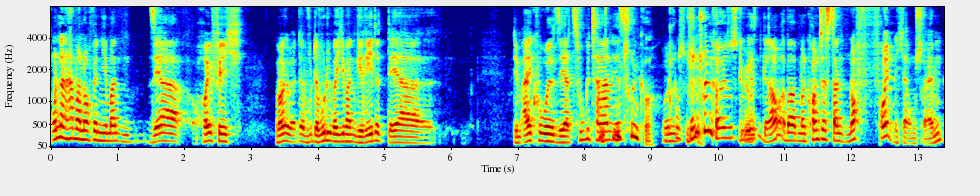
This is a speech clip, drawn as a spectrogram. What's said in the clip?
und dann haben wir noch, wenn jemand sehr häufig, da wurde über jemanden geredet, der dem Alkohol sehr zugetan Ein ist. Trinker. Ein Und klassischer. ein Trinker ist es gewesen, genau, aber man konnte es dann noch freundlicher umschreiben,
